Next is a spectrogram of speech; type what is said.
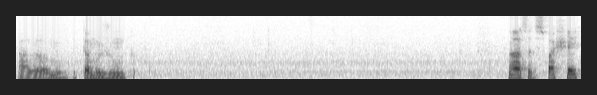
Falou e tamo junto. Nossa, despachei.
